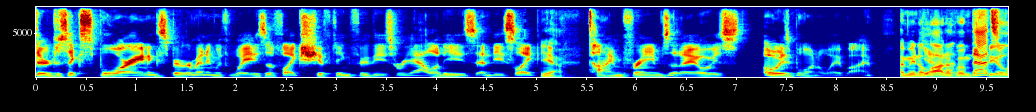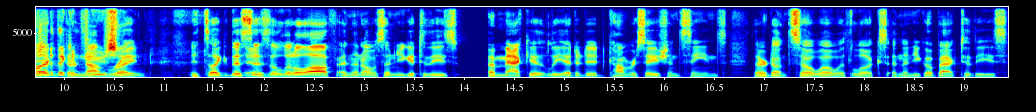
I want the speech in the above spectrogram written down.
They're just exploring and experimenting with ways of like shifting through these realities and these like Yeah. time frames that I always always blown away by. I mean, a Yeah, lot of them that's feel part like of the they're confusion. not right. It's like this Yeah. is a little off, and then all of a sudden you get to these immaculately edited conversation scenes that are done so well with looks, and then you go back to these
